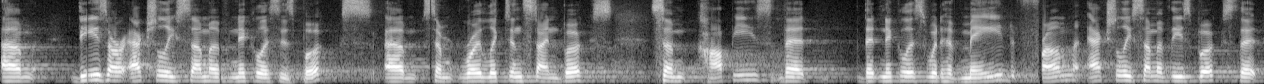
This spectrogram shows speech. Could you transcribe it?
Um, these are actually some of Nicolas's books, um, some Roy Lichtenstein books, some copies that, that Nicolas would have made from actually some of these books that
